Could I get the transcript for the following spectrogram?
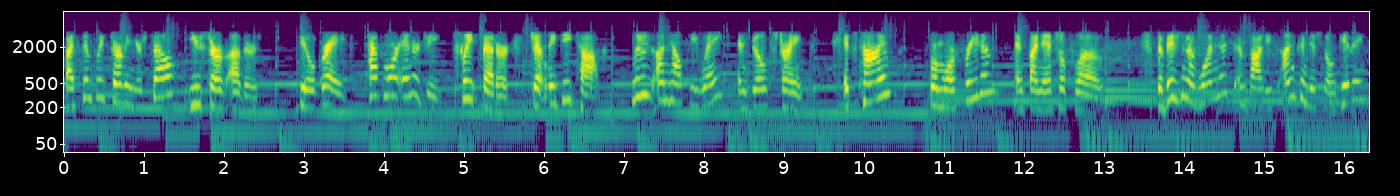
By simply serving yourself, you serve others. Feel great have more energy, sleep better, gently detox, lose unhealthy weight, and build strength. It's time for more freedom and financial flow. The vision of oneness embodies unconditional giving,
